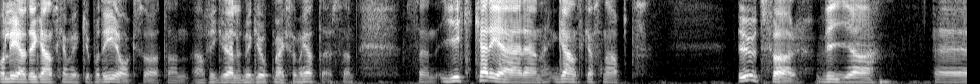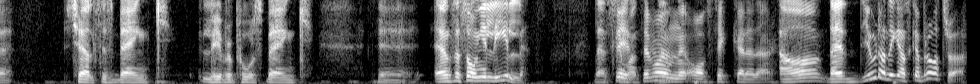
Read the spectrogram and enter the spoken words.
Och levde ganska mycket på det också, att han, han fick väldigt mycket uppmärksamhet där. Sen, sen gick karriären ganska snabbt utför via eh, Chelseas bänk, Liverpools bänk, eh, en säsong i Lille. Den Precis, man, det var en avstickare där. Ja, där gjorde han det ganska bra tror jag.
